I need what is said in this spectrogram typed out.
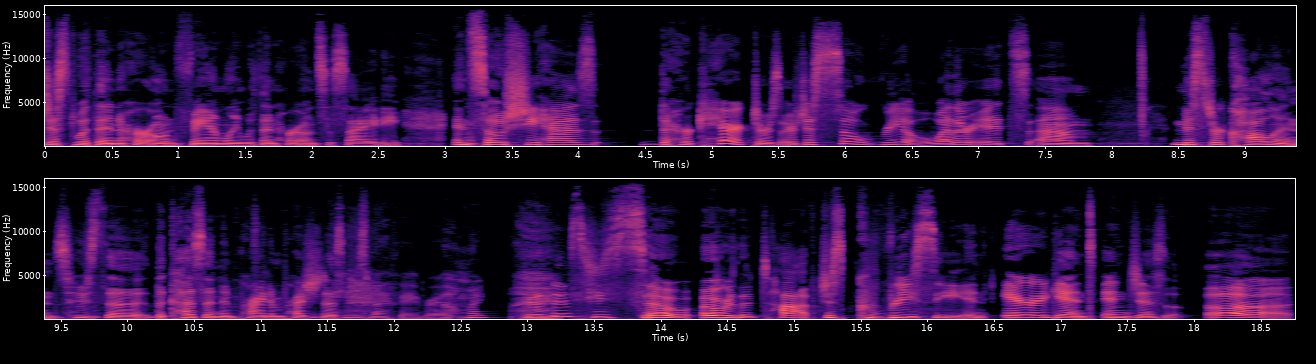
just within her own family, within her own society. And so she has the, her characters are just so real, whether it's um, Mr. Collins, who's the, the cousin in Pride and Prejudice. He's my favorite. Oh my goodness, he's so over the top, just greasy and arrogant and just uh,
